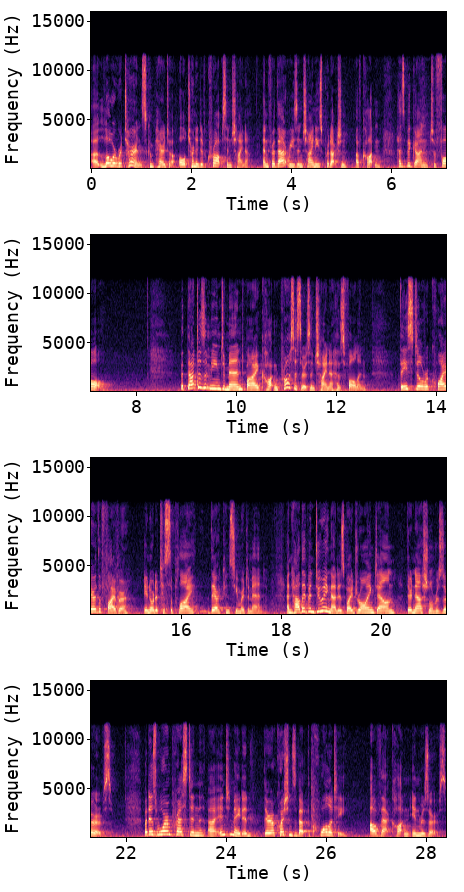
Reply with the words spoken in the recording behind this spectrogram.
uh, lower returns compared to alternative crops in China. And for that reason, Chinese production of cotton has begun to fall. But that doesn't mean demand by cotton processors in China has fallen. They still require the fiber in order to supply their consumer demand. And how they've been doing that is by drawing down their national reserves. But as Warren Preston uh, intimated, there are questions about the quality of that cotton in reserves.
